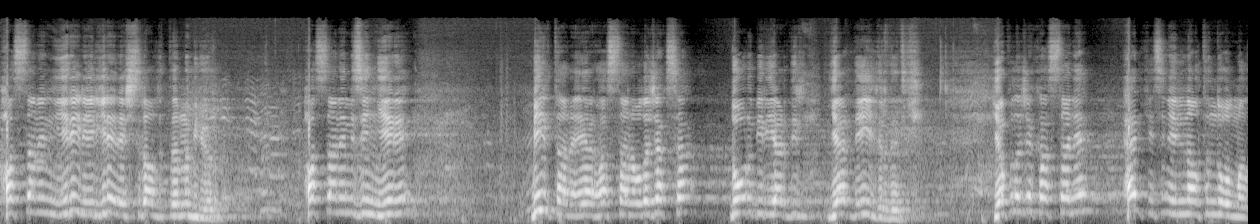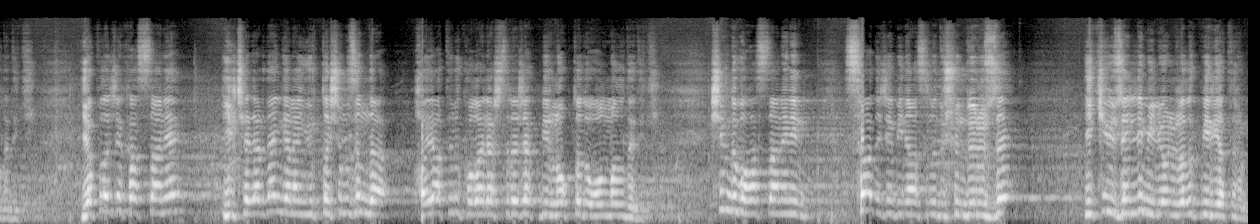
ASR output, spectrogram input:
hastanenin yeriyle ilgili eleştiri aldıklarını biliyorum. Hastanemizin yeri bir tane eğer hastane olacaksa doğru bir yerdir, yer değildir dedik. Yapılacak hastane herkesin elinin altında olmalı dedik. Yapılacak hastane ilçelerden gelen yurttaşımızın da hayatını kolaylaştıracak bir noktada olmalı dedik. Şimdi bu hastanenin sadece binasını düşündüğünüzde 250 milyon liralık bir yatırım.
